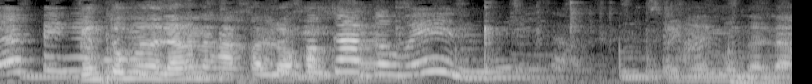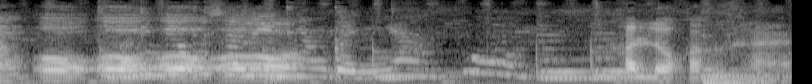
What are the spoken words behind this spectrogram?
ate nga. Ganito mo na lang, nakakaloka Anong gagawin? Ganyan mo na lang. Oo, oo, oo, Kaloka ka.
